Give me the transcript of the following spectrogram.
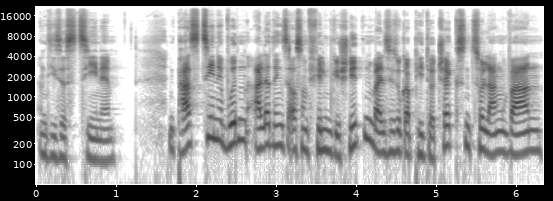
an dieser Szene. Ein paar Szenen wurden allerdings aus dem Film geschnitten, weil sie sogar Peter Jackson zu lang waren.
